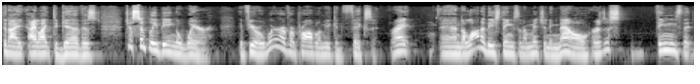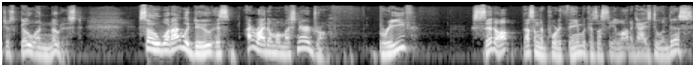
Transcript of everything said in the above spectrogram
that I, I like to give is just simply being aware. If you're aware of a problem, you can fix it, right? And a lot of these things that I'm mentioning now are just things that just go unnoticed. So, what I would do is I write them on my snare drum. Breathe, sit up. That's an important thing because I see a lot of guys doing this.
